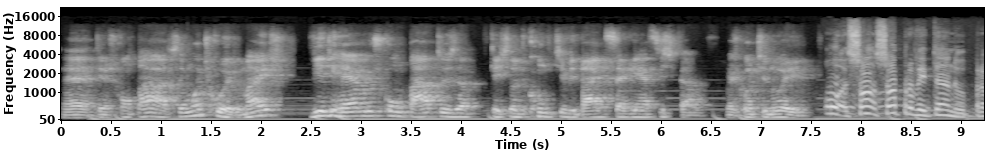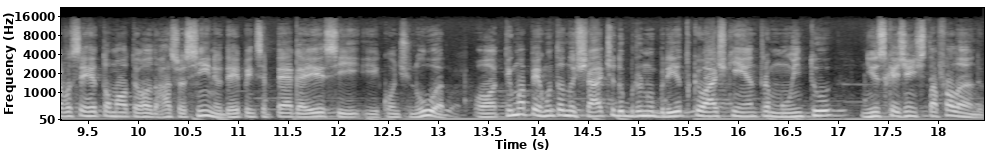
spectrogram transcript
Né? Tem os contatos, tem um monte de coisa. Mas Via de regra, os contatos, a questão de condutividade seguem essa escala. Mas continua aí. Oh, só, só aproveitando, para você retomar o teu raciocínio, de repente você pega esse e, e continua. Ó, tem uma pergunta no chat do Bruno Brito que eu acho que entra muito nisso que a gente está falando.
